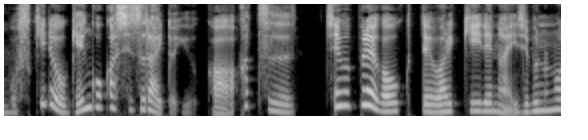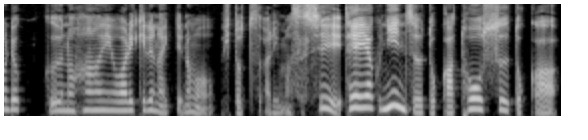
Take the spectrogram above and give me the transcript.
ん。こうスキルを言語化しづらいというかかつチームプレーが多くて割り切れない自分の能力の範囲を割り切れないっていうのも一つありますし制約人数とか頭数とか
